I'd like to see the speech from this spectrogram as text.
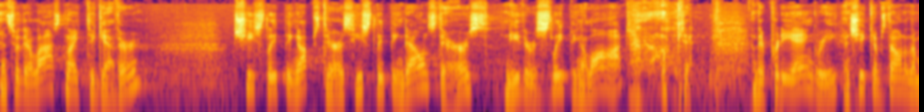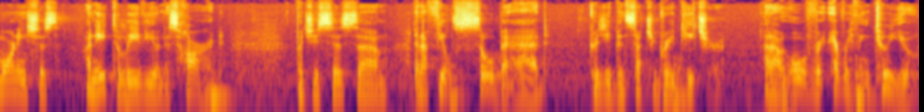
And so their last night together, she's sleeping upstairs, he's sleeping downstairs. Neither is sleeping a lot. okay. And they're pretty angry. And she comes down in the morning and says, I need to leave you, and it's hard. But she says, um, and I feel so bad because you've been such a great teacher, and I owe everything to you.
